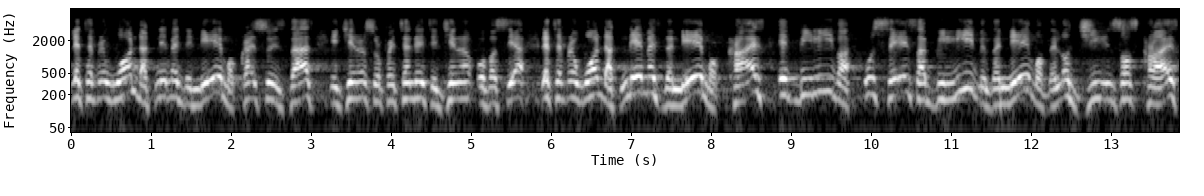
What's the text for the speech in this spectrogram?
let everyone that nameth the name of Christ, who is that a general superintendent, a general overseer, let everyone that nameth the name of Christ, a believer who says, I believe in the name of the Lord Jesus Christ,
